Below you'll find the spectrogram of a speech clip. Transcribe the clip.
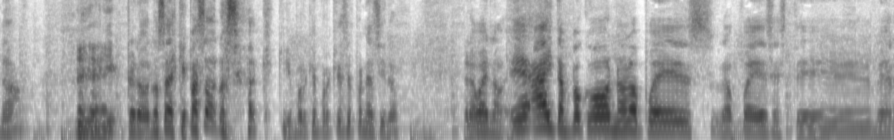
¿No? Y- y- pero no sabes qué pasó, no sé qué- qué- por, qué, por qué se pone así, ¿no? Pero bueno, eh, ay, tampoco no lo puedes, no puedes este, ver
